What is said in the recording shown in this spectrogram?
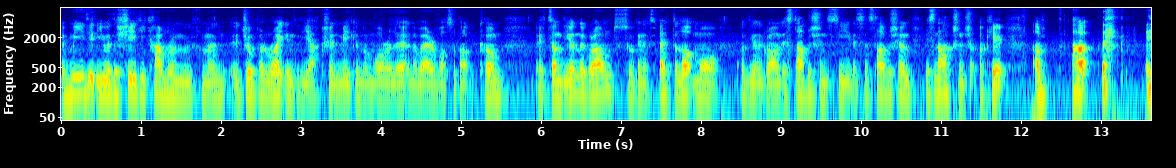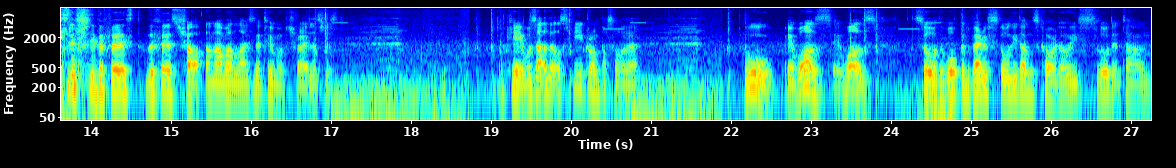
immediately with a shaky camera movement, uh, jumping right into the action, making them more alert and aware of what's about to come. It's on the underground, so we can expect a lot more on the underground, establishing scene. It's establishing. It's an action shot. Okay, I'm. Uh, it's literally the first, the first shot, and I'm analysing it too much. Right, let's just. Okay, was that a little speed ramp I saw there? Ooh, it was. It was. So they're walking very slowly down this corridor. He slowed it down,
